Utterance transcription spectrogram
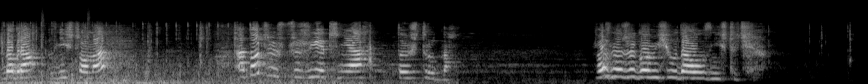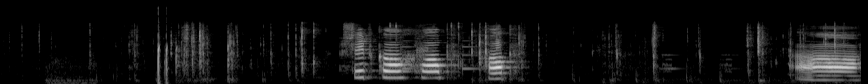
Dobra, zniszczone. A to, czy już przeżyje, czy nie, to już trudno. Ważne, że go mi się udało zniszczyć. Szybko, hop, hop. O.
